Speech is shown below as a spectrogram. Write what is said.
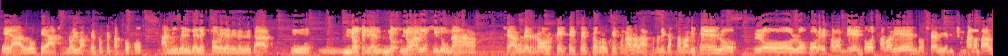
era algo que AS no iba a hacer porque tampoco a nivel de lectores y a nivel de tal mm, no tenía no, no había sido una sea, un error que, que, que, que nada. La crónica estaba bien, los, los, los goles estaban bien, todo estaba bien, no se había dicho nada tal.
